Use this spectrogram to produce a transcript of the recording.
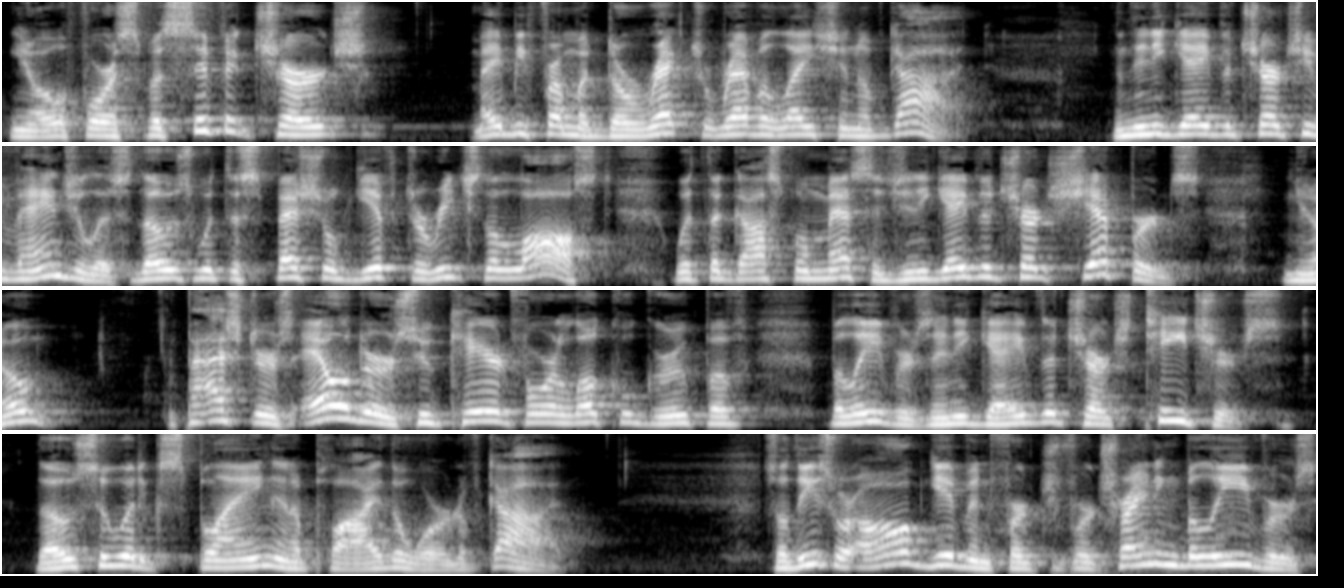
you know, for a specific church, maybe from a direct revelation of God. And then he gave the church evangelists, those with the special gift to reach the lost with the gospel message. And he gave the church shepherds, you know, pastors, elders who cared for a local group of believers. And he gave the church teachers, those who would explain and apply the Word of God. So these were all given for, for training believers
